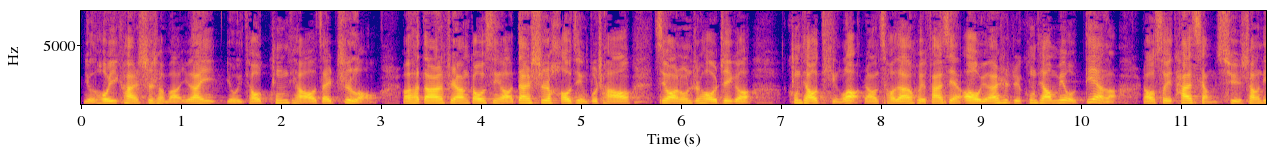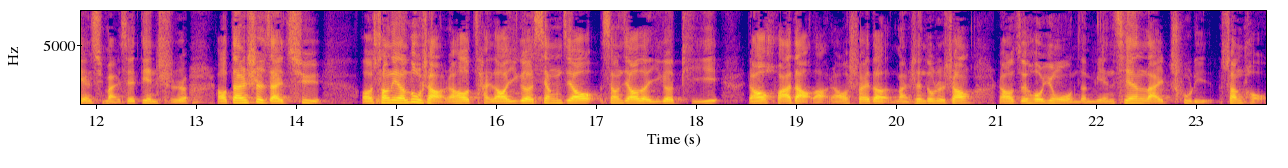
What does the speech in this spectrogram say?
扭头一看是什么？原来有一条空调在制冷。然后他当然非常高兴啊。但是好景不长，几秒钟之后这个。空调停了，然后乔丹会发现，哦，原来是这空调没有电了，然后所以他想去商店去买一些电池，然后但是在去呃商店的路上，然后踩到一个香蕉，香蕉的一个皮，然后滑倒了，然后摔得满身都是伤，然后最后用我们的棉签来处理伤口。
